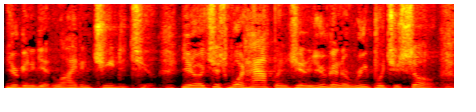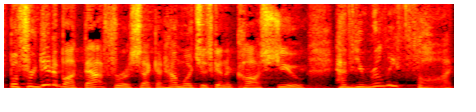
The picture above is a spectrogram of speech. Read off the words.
you're going to get lied and cheated to. You know, it's just what happens. You know, you're going to reap what you sow. But forget about that for a second, how much it's going to cost you. Have you really thought,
